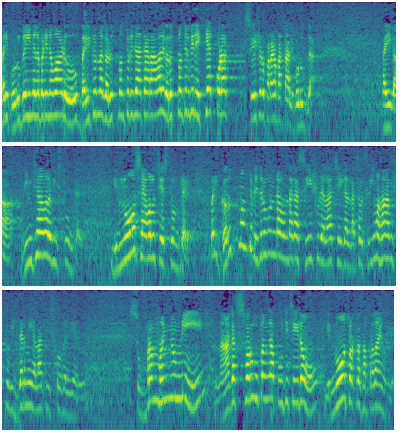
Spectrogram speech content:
మరి గొడుగై నిలబడిన వాడు బయటున్న గరుత్మంతుడి దాకా రావాలి గరుత్మంతుడి మీద ఎక్కాక కూడా శేషుడు పడగబట్టాలి గొడుగ్గా. పైగా వింజామల వీస్తూ ఉంటాడు. ఎన్నో సేవలు చేస్తూ ఉంటాడు. మరి గరుత్మంతుడు ఎదురుగుండా ఉండగా శేషుడు ఎలా చేయగలడు? అసలు శ్రీ మహావిష్ణువు ఇద్దరిని ఎలా తీసుకోగలిగారు సుబ్రహ్మణ్యుణ్ణి నాగస్వరూపంగా పూజ చేయడం ఎన్నో చోట్ల సంప్రదాయం ఉంది.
